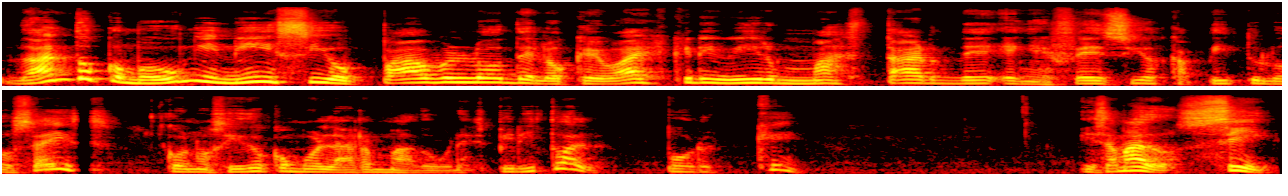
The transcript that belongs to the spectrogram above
dando como un inicio Pablo de lo que va a escribir más tarde en Efesios capítulo 6, conocido como la armadura espiritual. ¿Por qué? Mis amados, sí,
